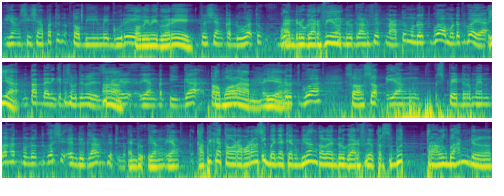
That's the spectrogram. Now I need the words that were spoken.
yang si siapa tuh Toby Maguire. Tobey Maguire, Terus yang kedua tuh gua- Andrew Garfield, Andrew Garfield. Nah, tuh menurut gua, menurut gua ya. Iya. Ntar dari kita sebutin dulu. Ah. Sekali yang ketiga Tom Holland, iya. Menurut gua sosok yang Spiderman banget menurut gua si Andrew Garfield loh. Andrew yang yang tapi kata orang-orang sih banyak yang bilang kalau Andrew Garfield tersebut terlalu bandel,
